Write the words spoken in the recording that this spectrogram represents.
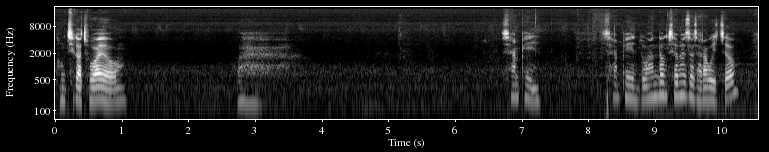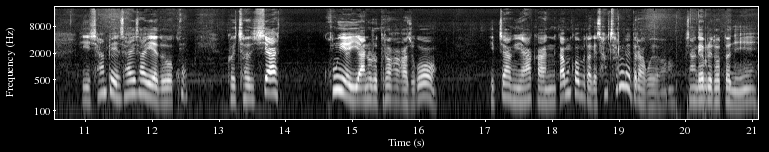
덩치가 좋아요. 와. 샴페인. 샴페인도 한 덩치 하면서 자라고 있죠 이 샴페인 사이사이에도 콩, 그저 씨앗 콩이 이 안으로 들어가 가지고 입장이 약간 까뭇까뭇하게 상처를 내더라고요. 그냥 내버려 뒀더니.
